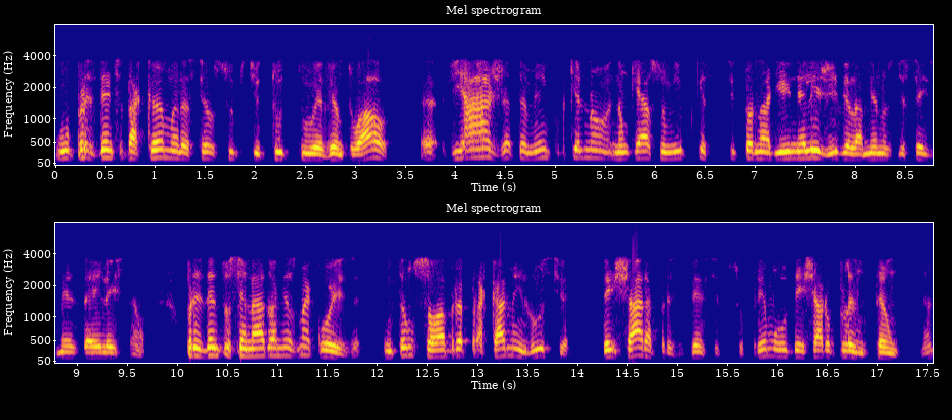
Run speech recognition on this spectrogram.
O presidente da Câmara, seu substituto eventual, eh, viaja também porque ele não, não quer assumir, porque se tornaria inelegível a menos de seis meses da eleição. O presidente do Senado, a mesma coisa. Então, sobra para Carmen Lúcia deixar a presidência do Supremo ou deixar o plantão. Né?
